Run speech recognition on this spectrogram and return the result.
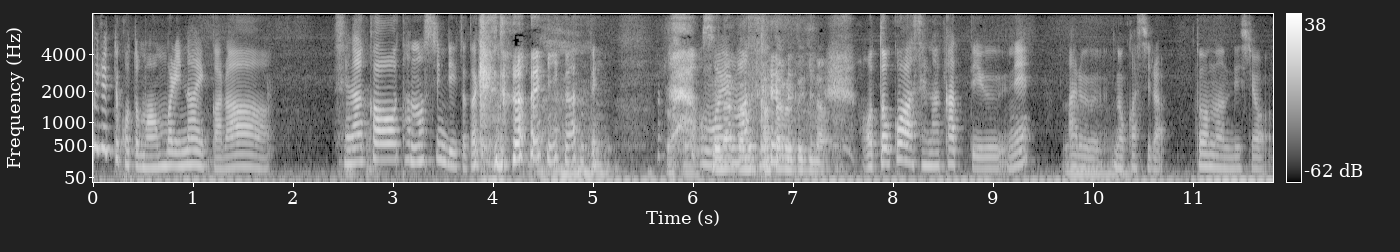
見るってこともあんまりないから背中を楽しんでいただけたらいいなって 思います。背中で語る的な。男は背中っていうねあるのかしら。どうなんでしょ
